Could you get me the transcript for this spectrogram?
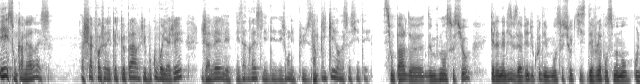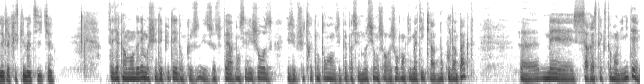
et son carnet d'adresses. À chaque fois que j'allais quelque part, j'ai beaucoup voyagé, j'avais les, les adresses les- des, gens les plus impliqués dans la société. Si on parle de, de mouvements sociaux, quelle analyse vous avez du coup des mouvements sociaux qui se développent en ce moment en lien avec la crise climatique? C'est-à-dire qu'à un moment donné, moi je suis député, donc je, je fais avancer les choses et je, je suis très content. J'ai fait passer une motion sur le réchauffement climatique qui a beaucoup d'impact, euh, mais ça reste extrêmement limité.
